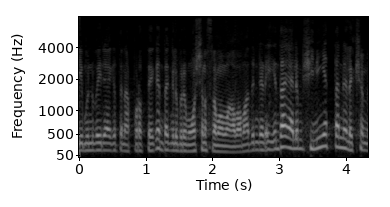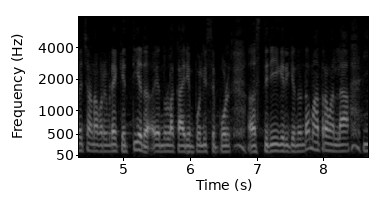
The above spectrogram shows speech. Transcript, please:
ഈ മുൻവൈരാഗ്യത്തിനപ്പുറത്തേക്ക് എന്തെങ്കിലും ഒരു മോഷണ ശ്രമമാവാം. അതിന്റെ ഇടയിൽ എന്തായാലും ഷിനിയെ തന്നെ ലക്ഷ്യം വെച്ചാണ് അവർ ഇവിടേക്ക് എത്തിയത് എന്നുള്ള കാര്യം പോലീസ് ഇപ്പോൾ സ്ഥിരീകരിക്കുന്നുണ്ട്. മാത്രമല്ല ഈ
